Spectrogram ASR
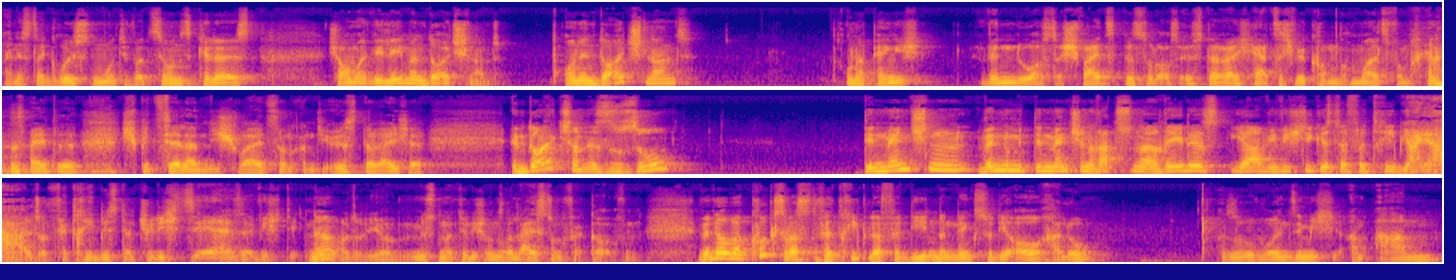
Eines der größten Motivationskiller ist, Schau mal, wir leben in Deutschland. Und in Deutschland, unabhängig, wenn du aus der Schweiz bist oder aus Österreich, herzlich willkommen nochmals von meiner Seite, speziell an die Schweizer und an die Österreicher. In Deutschland ist es so, den Menschen, wenn du mit den Menschen rational redest, ja, wie wichtig ist der Vertrieb? Ja, ja, also Vertrieb ist natürlich sehr, sehr wichtig. Ne? Also wir müssen natürlich unsere Leistung verkaufen. Wenn du aber guckst, was ein Vertriebler verdient, dann denkst du dir auch, hallo? Also wollen sie mich am Arm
